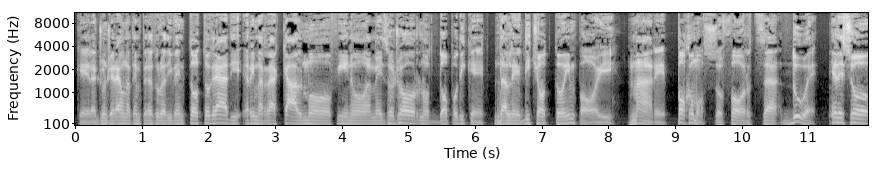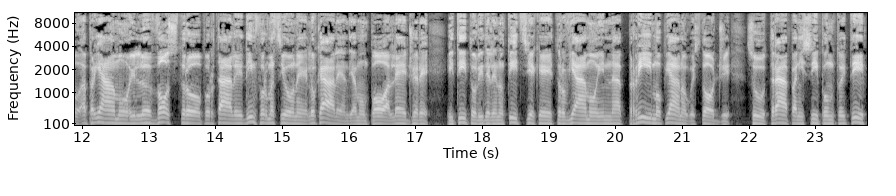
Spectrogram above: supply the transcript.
che raggiungerà una temperatura di 28 gradi, rimarrà calmo fino a mezzogiorno, dopodiché dalle 18 in poi mare poco mosso, forza 2. E adesso apriamo il vostro portale di informazione locale, andiamo un po' a leggere i titoli delle notizie che troviamo in primo piano quest'oggi su trapanissi.it.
